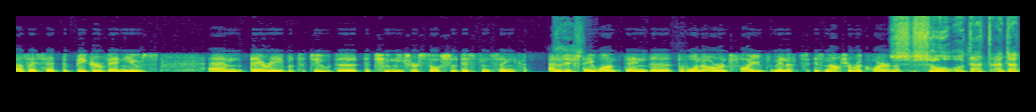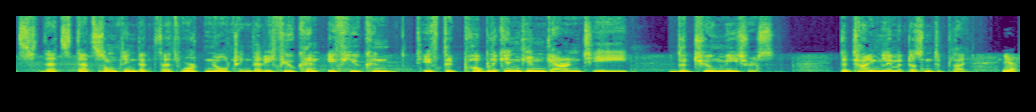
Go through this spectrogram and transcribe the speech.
as I said, the bigger venues, um, they're able to do the, the two metre social distancing. And if they want, then the, the one hour and five minutes is not a requirement. So uh, that uh, that's that's that's something that that's worth noting. That if you can if you can if the publican can guarantee the two meters, the time limit doesn't apply. Yes,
